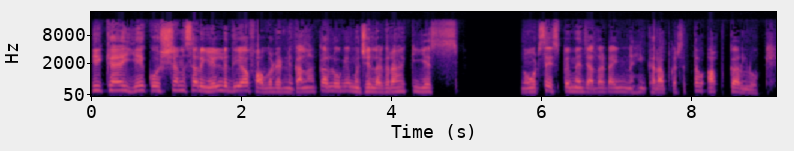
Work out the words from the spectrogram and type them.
ठीक है, ये क्वेश्चन सर यील्ड दिया फॉरवर्ड रेट निकालना कर लोगे? मुझे लग रहा है कि ये नोट से इस पे मैं ज़्यादा टाइम नहीं खराब कर सकता, आप कर लोगे।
